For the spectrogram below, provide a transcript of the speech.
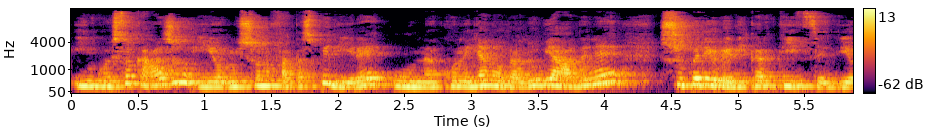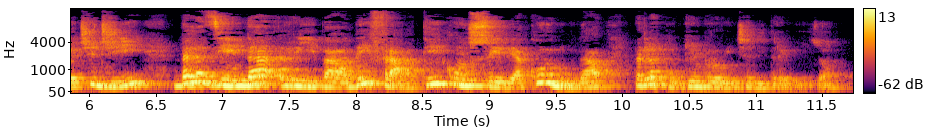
In questo caso io mi sono fatta spedire un Conegliano Valdobbiadene superiore di cartizze DOCG dall'azienda Riva dei Frati con sede a Cornuda per l'appunto in provincia di Treviso.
